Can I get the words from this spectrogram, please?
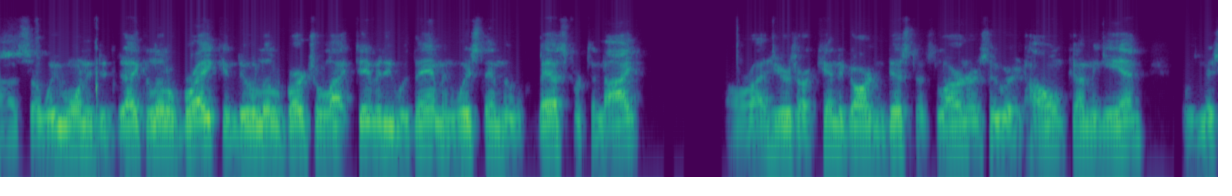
Uh, so we wanted to take a little break and do a little virtual activity with them and wish them the best for tonight. All right, here's our kindergarten distance learners who are at home coming in with Miss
